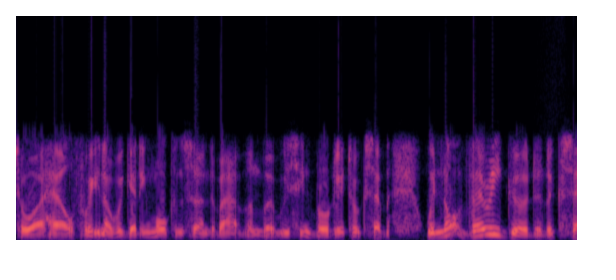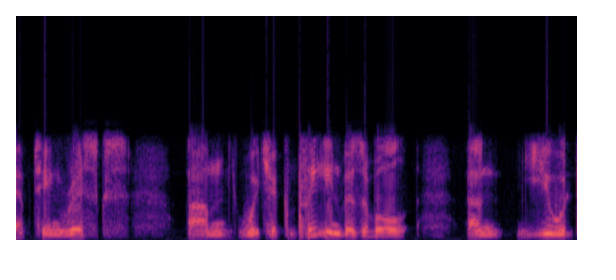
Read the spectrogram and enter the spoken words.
to our health. We, you know, we're getting more concerned about them, but we seem broadly to accept them. We're not very good at accepting risks um, which are completely invisible and you would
